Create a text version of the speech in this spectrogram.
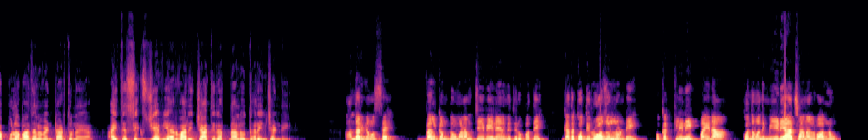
అప్పుల బాధలు వెంటాడుతున్నాయా? అయితే సిక్స్ జేవిఆర్ వారి జాతిరత్నాలు ధరించండి. అందరికీ నమస్తే. Welcome to Manam TV. నేను మీ తిరుపతి. గత కొద్ది రోజుల నుండి ఒక క్లినిక్ పైన కొంతమంది మీడియా ఛానల్ వాళ్ళు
